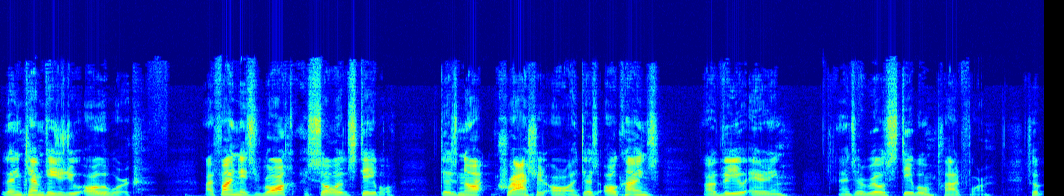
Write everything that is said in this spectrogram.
letting Camtasia do all the work. I find it's rock solid stable does not crash at all. It does all kinds of video editing, and it's a real stable platform. So,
